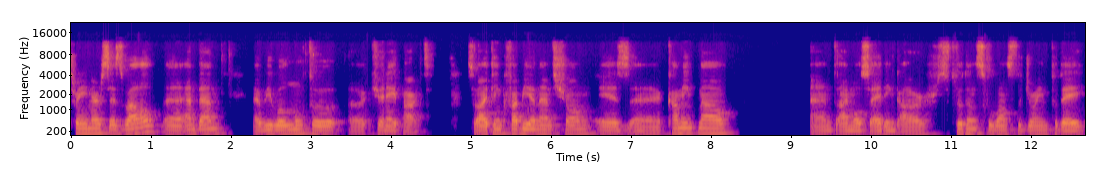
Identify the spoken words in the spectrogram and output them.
trainers as well, uh, and then uh, we will move to uh, Q&A part. So I think Fabian and Sean is uh, coming now, and I'm also adding our students who wants to join today.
